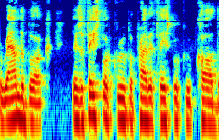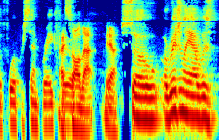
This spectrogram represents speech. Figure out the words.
around the book there's a Facebook group, a private Facebook group called the Four Percent Breakthrough. I saw that. Yeah. So originally, I was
